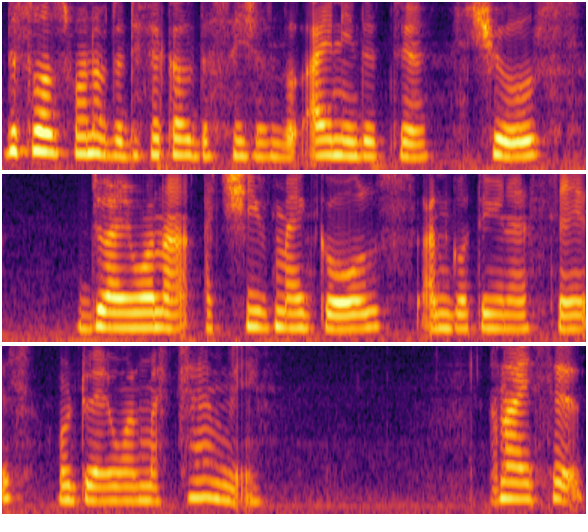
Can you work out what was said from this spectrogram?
this was one of the difficult decisions that I needed to choose. Do I want to achieve my goals and go to the United States, or do I want my family? And I said,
